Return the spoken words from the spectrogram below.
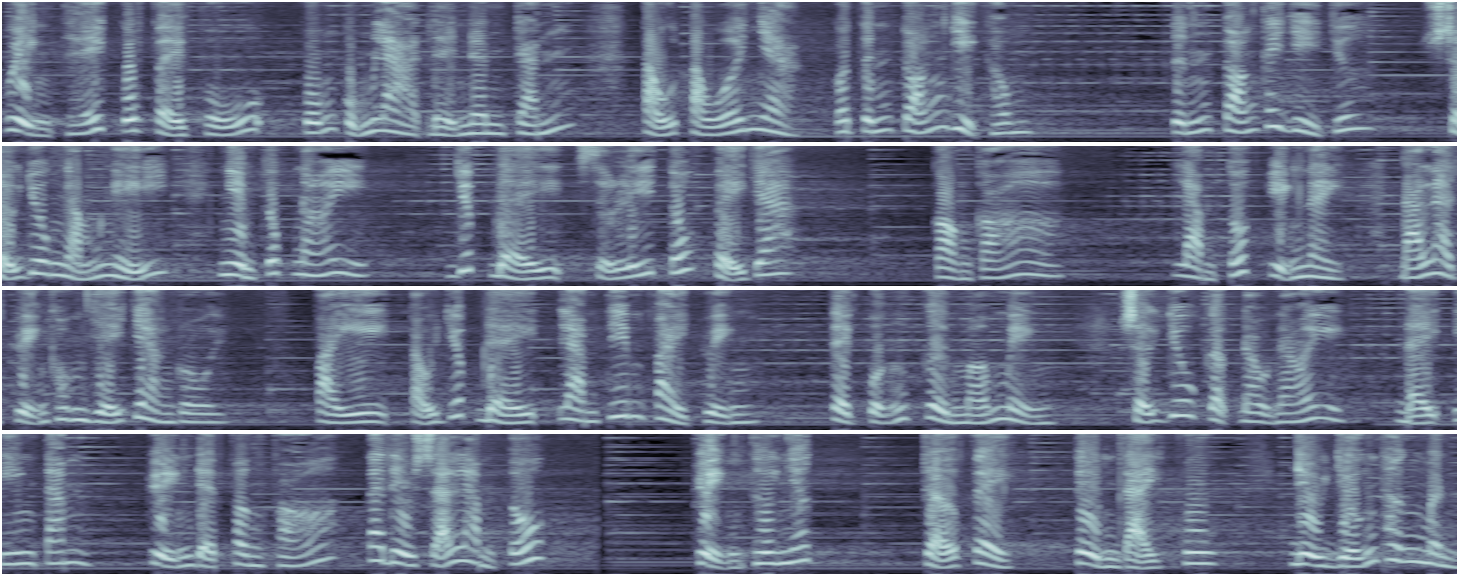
quyền thế của vệ phủ vốn cũng là đệ nên tránh, tẩu tẩu ở nhà có tính toán gì không? Tính toán cái gì chứ? Sử Du ngẫm nghĩ, nghiêm túc nói, giúp đệ xử lý tốt vệ gia. Còn có làm tốt chuyện này đã là chuyện không dễ dàng rồi. Vậy tẩu giúp đệ làm thêm vài chuyện. Tề Quẩn cười mở miệng, Sử Du gật đầu nói, đệ yên tâm, chuyện đệ phân phó ta đều sẽ làm tốt. Chuyện thứ nhất, trở về tìm đại phu, điều dưỡng thân mình.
